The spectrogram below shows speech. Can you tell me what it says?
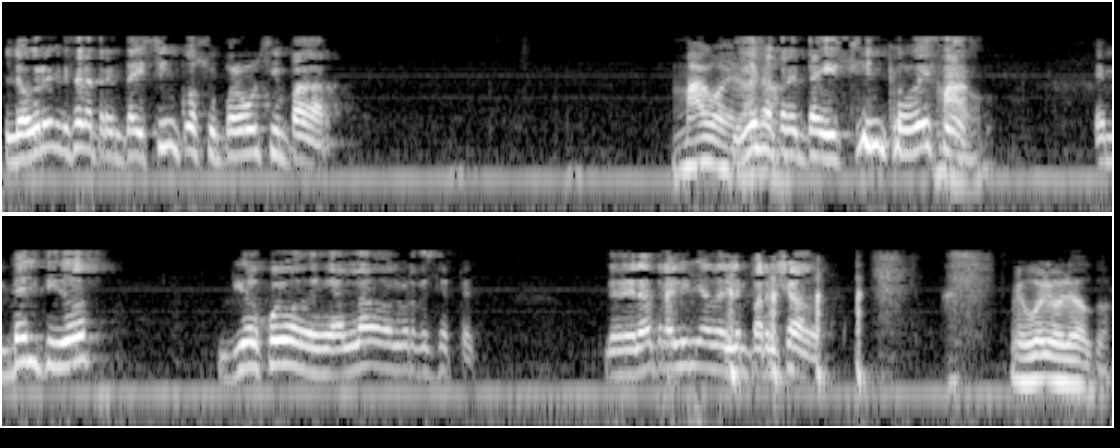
logró ingresar a 35 Super Bowl sin pagar. Mago de Y la esas 35 veces, Mago. en 22, vio el juego desde al lado del verde césped. Desde la otra línea del emparrillado. Me vuelvo loco.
